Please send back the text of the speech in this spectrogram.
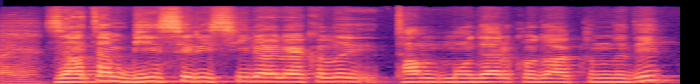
Aynen. zaten 1000 serisiyle alakalı tam model kodu aklımda değil.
